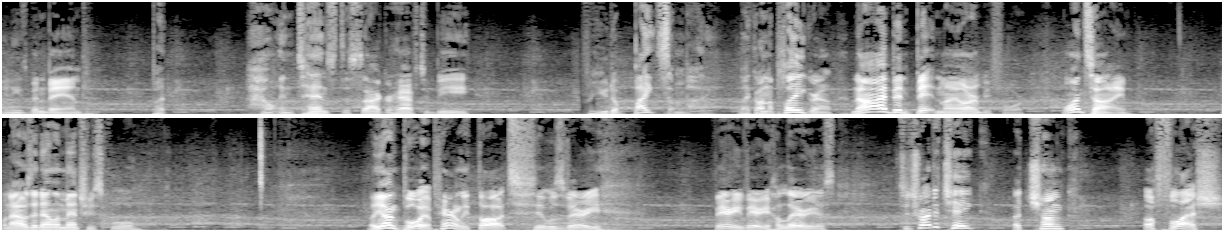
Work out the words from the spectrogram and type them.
and he's been banned. How intense does soccer have to be for you to bite somebody, like on the playground? Now, I've been bit in my arm before. One time, when I was in elementary school, a young boy apparently thought it was very, very, very hilarious to try to take a chunk of flesh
